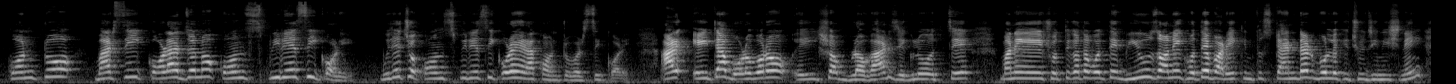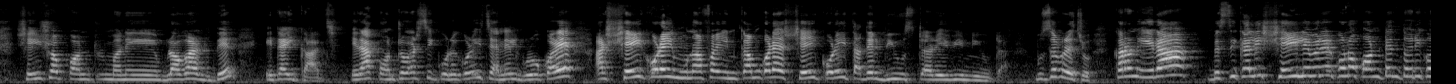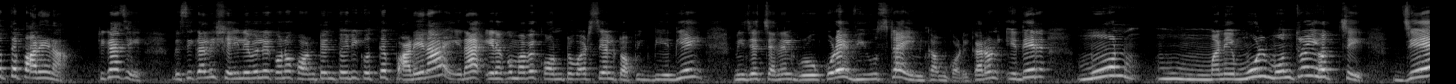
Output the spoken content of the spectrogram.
কন্ট্রোভার্সি করার জন্য কনস্পিরেসি করে। বুঝেছ? কনস্পিরেসি করে এরা কন্ট্রোভার্সি করে। আর এইটা বড় বড় এই সব ব্লগার যেগুলো হচ্ছে মানে সত্যি কথা বলতে ভিউজ অনেক হতে পারে, কিন্তু স্ট্যান্ডার্ড বলে কিছু জিনিস নেই। সেই সব কন্ট্রো মানে ব্লগারদের এটাই কাজ। এরা কন্ট্রোভার্সি করে করেই চ্যানেল গ্রো করে, আর সেই করেই মুনাফা ইনকাম করে, আর সেই করেই তাদের ভিউজটা রেভিনিউটা বুঝতে পেরেছ? কারণ এরা বেসিক্যালি সেই লেভেলের কোনো কন্টেন্ট তৈরি করতে পারে না, ঠিক আছে? বেসিক্যালি সেই লেভেলে কোনো কন্টেন্ট তৈরি করতে পারে না, এরা এরকমভাবে কন্ট্রোভার্সিয়াল টপিক দিয়ে দিয়েই নিজের চ্যানেল গ্রো করে ভিউজটা ইনকাম করে। কারণ এদের মন মানে মূল মন্ত্রই হচ্ছে যে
